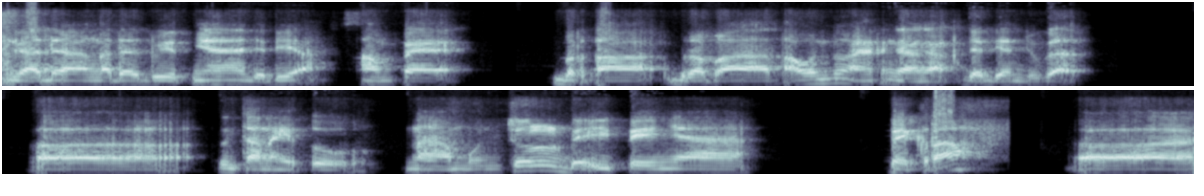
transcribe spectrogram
nggak ada nggak ada duitnya. Jadi ya sampai berta berapa tahun tuh akhirnya nggak nggak kejadian juga eh, rencana itu. Nah muncul BIP-nya Backcraft, eh,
